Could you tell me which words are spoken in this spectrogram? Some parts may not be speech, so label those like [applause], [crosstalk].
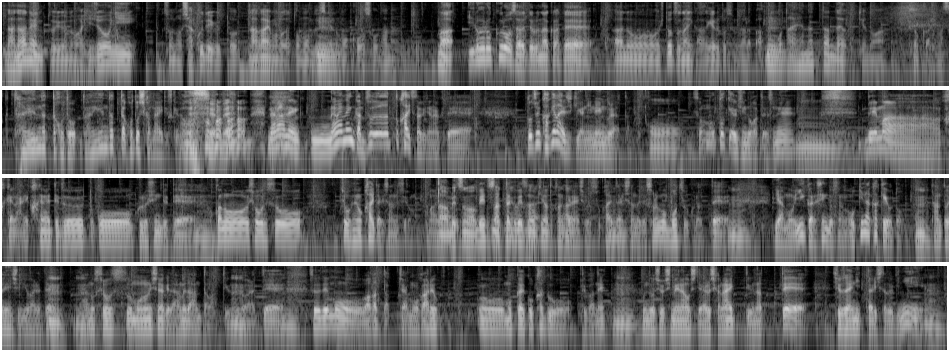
7年というのは非常にその尺でいうと長いものだと思うんですけども、構想7年っていうのは。まあいろいろ苦労されてる中であの一つ何か挙げるとするならば、うん。ここ大変だったんだよっていうのはどっかありますか？大変だったこと大変だったことしかないですけど。ですよね。[laughs] 7年7年間ずーっと書いてたわけじゃなくて途中書けない時期が2年ぐらいあったの。その時はしんどかったですね。う、ん。でまあ書けない書けないってずーっとこう苦しんでて、うん。他の小説を長編を書いたりしたんですよ、まあ別の別全く別のはい沖縄と関係ない小説を書いたりしたんだけど、それもボツを食らって、うん。いやもういいから新藤さん沖縄書けよとうん。担当編集に言われて、うん。うん。あの小説をものにしなきゃダメだあんたはって言われて、うん。それでもう分かった。じゃあもうあれをおもう一回こう覚悟をっていうかねうん。運動しを締め直してやるしかないっていうなって取材に行ったりした時にう、ん。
